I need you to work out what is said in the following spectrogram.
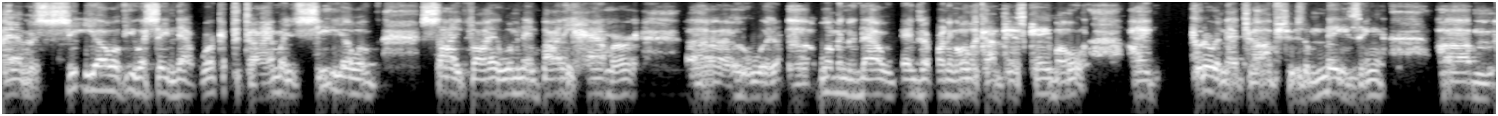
I have a CEO of USA Network at the time, a CEO of Sci-Fi, a woman named Bonnie Hammer, uh, who was a woman who now ended up running all the Comcast cable. I put her in that job. She was amazing. Um,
